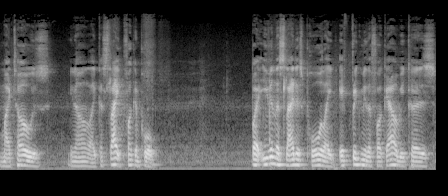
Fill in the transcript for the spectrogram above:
my toes, you know, like a slight fucking pull. But even the slightest pull, like it freaked me the fuck out because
